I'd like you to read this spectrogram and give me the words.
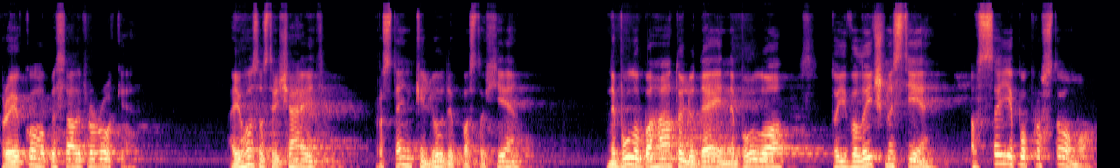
про якого писали пророки, а його зустрічають простенькі люди, пастухи. Не було багато людей, не було тої величності, а все є по-простому.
